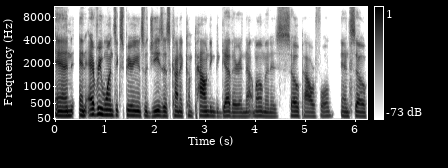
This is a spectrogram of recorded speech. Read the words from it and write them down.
and and everyone's experience with Jesus kind of compounding together in that moment is so powerful. And so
